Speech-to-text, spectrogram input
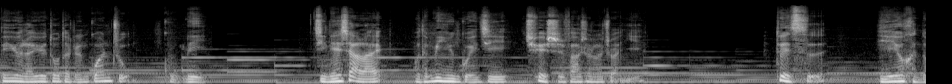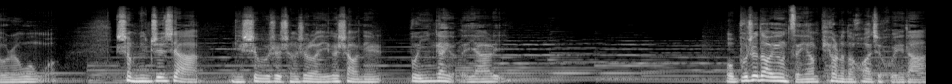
被越来越多的人关注、鼓励，几年下来，我的命运轨迹确实发生了转移。对此，也有很多人问我：盛名之下，你是不是承受了一个少年不应该有的压力？我不知道用怎样漂亮的话去回答，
